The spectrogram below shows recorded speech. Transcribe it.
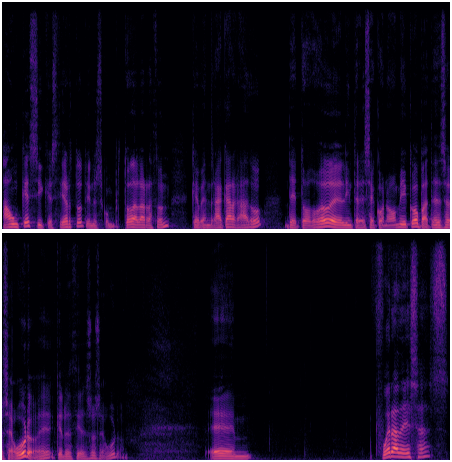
aunque sí que es cierto, tienes toda la razón, que vendrá cargado de todo el interés económico, eso seguro, ¿eh? quiero decir, eso seguro. fuera de esas,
